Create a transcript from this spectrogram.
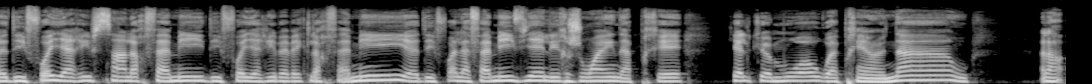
Euh, des fois, ils arrivent sans leur famille, des fois, ils arrivent avec leur famille. Euh, des fois, la famille vient les rejoindre après quelques mois ou après un an. Ou... Alors,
